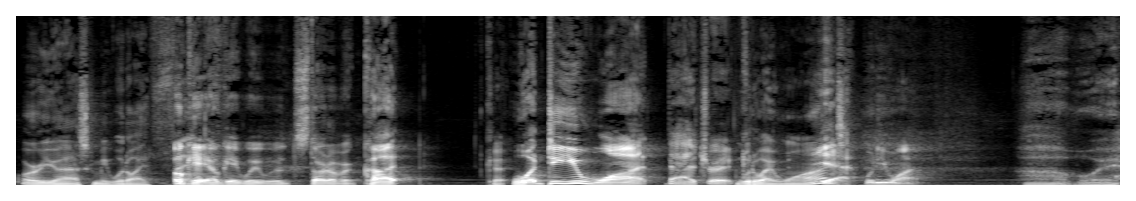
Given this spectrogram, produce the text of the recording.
or are you asking me what do I think? okay. Okay, wait. We'll start over. Cut. Okay. What do you want, Patrick? What do I want? yeah. What do you want? Oh boy.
